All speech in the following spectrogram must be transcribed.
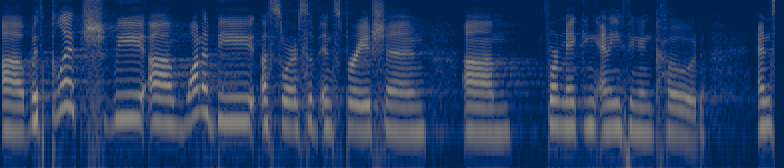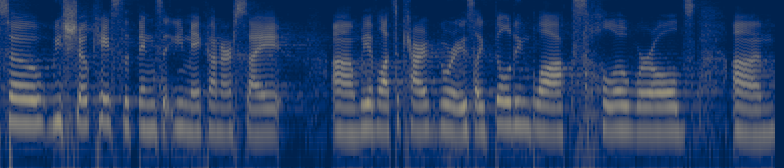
Uh, with Glitch, we um, want to be a source of inspiration um, for making anything in code. And so we showcase the things that you make on our site. Um, we have lots of categories like building blocks, hello worlds. Um,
